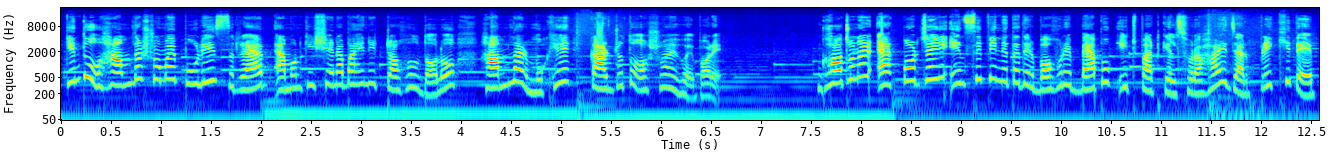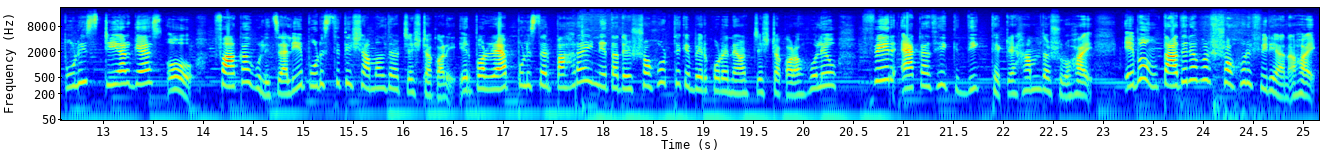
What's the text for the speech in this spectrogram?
কিন্তু হামলার সময় পুলিশ, র্যাব, এমনকি সেনাবাহিনীর টহল দলও হামলার মুখে কার্যত অসহায় হয়ে পড়ে। ঘটনার এক পর্যায়ে এনসিপি নেতাদের বহরে ব্যাপক ইটপাটকেল ছোড়া হয়, যার প্রেক্ষিতে পুলিশ টিয়ার গ্যাস ও ফাঁকা গুলি চালিয়ে পরিস্থিতি সামাল দেওয়ার চেষ্টা করে। এরপর র্যাব পুলিশের পাহারাই নেতাদের শহর থেকে বের করে নেওয়ার চেষ্টা করা হলেও ফের একাধিক দিক থেকে হামলা শুরু হয় এবং তাদের আবার শহরে ফিরিয়ে আনা হয়।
